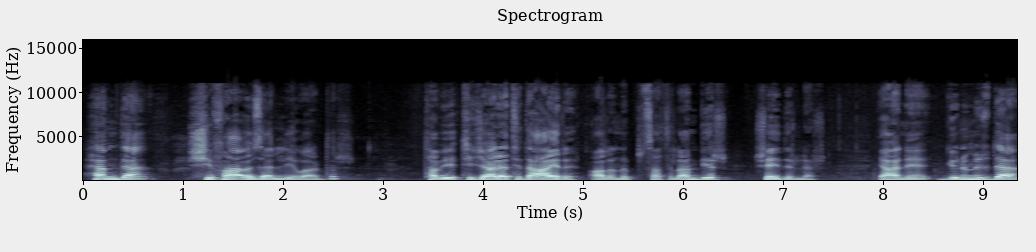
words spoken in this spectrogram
Hem de şifa özelliği vardır. Tabi ticareti de ayrı alınıp satılan bir şeydirler. Yani günümüzde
